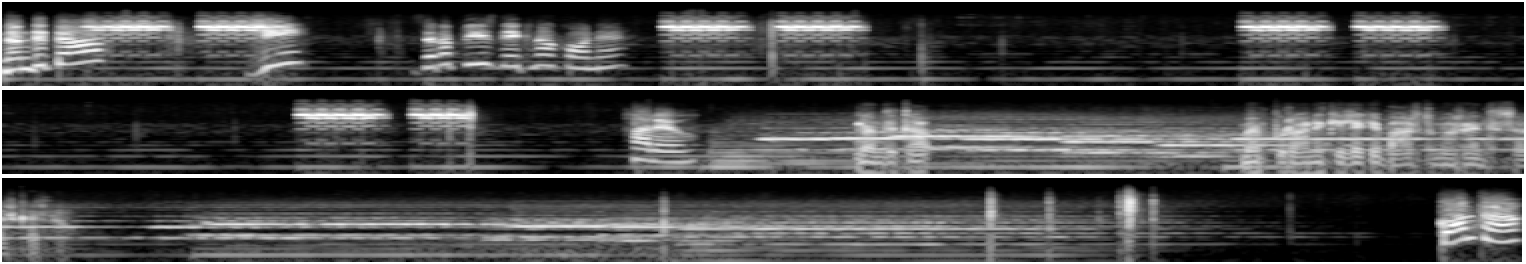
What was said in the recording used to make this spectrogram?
नंदिता? जी? जरा प्लीज़ देखना कौन है। हेलो नंदिता मैं पुराने किले के बाहर तुम्हारा इंतज़ार कर रहा हूँ। कौन था?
